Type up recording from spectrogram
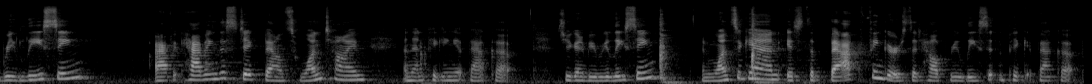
releasing, having the stick bounce one time, and then picking it back up. So you're going to be releasing, and once again, it's the back fingers that help release it and pick it back up.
